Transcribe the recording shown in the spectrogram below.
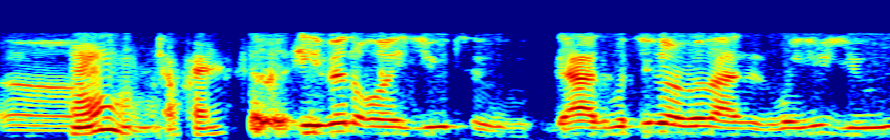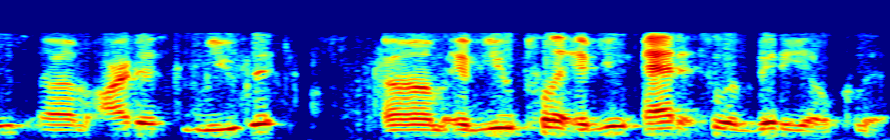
Um, Mm, okay. even on YouTube, guys, what you don't realize is when you use um, artist music, um, if you play, if you add it to a video clip,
